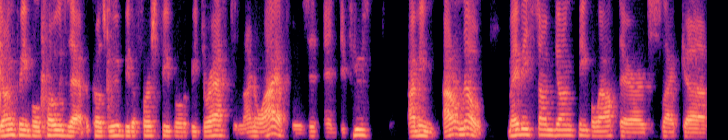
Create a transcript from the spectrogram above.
Young people oppose that because we would be the first people to be drafted. And I know I oppose it. And if you, I mean, I don't know, maybe some young people out there are just like, uh,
